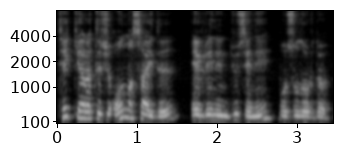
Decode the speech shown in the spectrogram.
tek yaratıcı olmasaydı evrenin düzeni bozulurdu.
